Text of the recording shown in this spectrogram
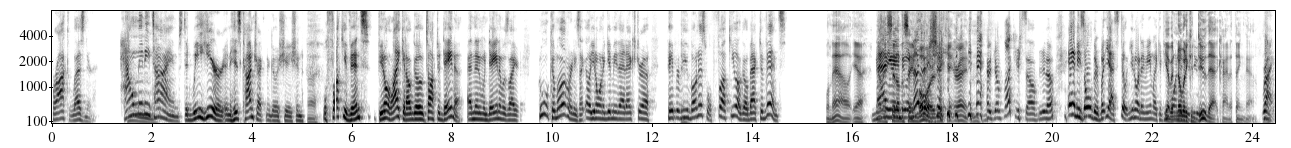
Brock Lesnar. How many Hmm. times did we hear in his contract negotiation, Uh, well, fuck you, Vince. If you don't like it, I'll go talk to Dana. And then when Dana was like, cool, come over. And he's like, oh, you don't want to give me that extra pay per view Yeah. bonus? Well, fuck you. I'll go back to Vince. Well, now, yeah, Now, now, they sit on the same board. You can't- right? yeah, go fuck yourself, you know? And he's older, but yeah, still, you know what I mean? Like if you yeah, but nobody could do that kind of thing now. right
